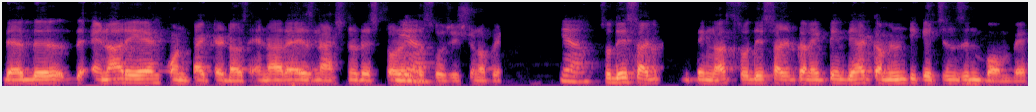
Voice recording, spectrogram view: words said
the, the, the NRA contacted us. NRA is National Restaurant Yeah. Association of India. Yeah. So they started connecting us. So they started connecting. They had community kitchens in Bombay.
